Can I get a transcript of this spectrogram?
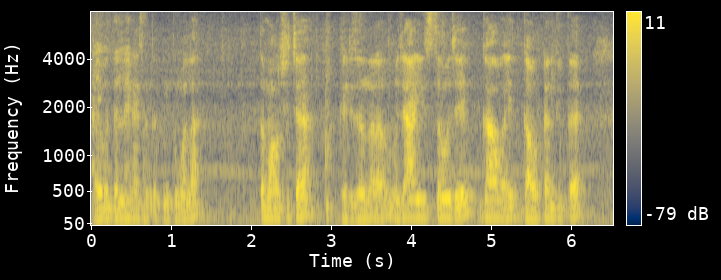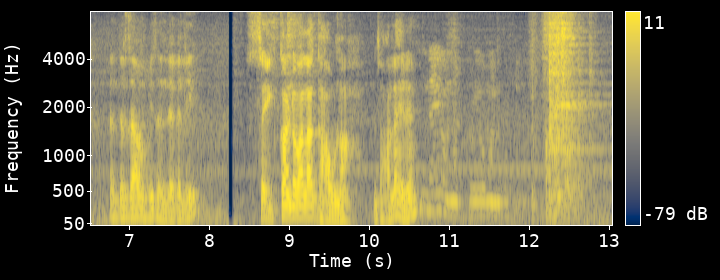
आईबद्दल नाही काय सांगत मी तुम्हाला. तर मावशीच्या घरी जाणार आहोत. म्हणजे आईचं म्हणजे गाव आहे गावठाण तिथं. नंतर जाऊ आम्ही संध्याकाळी. सेकंडवाला घावना रे. येऊ मला वाटतं.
